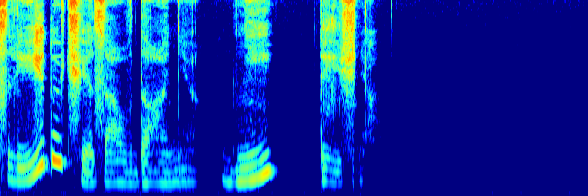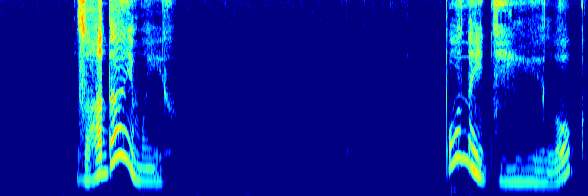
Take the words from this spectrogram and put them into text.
Слідуче завдання дні тижня. Згадаємо їх. Понеділок,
